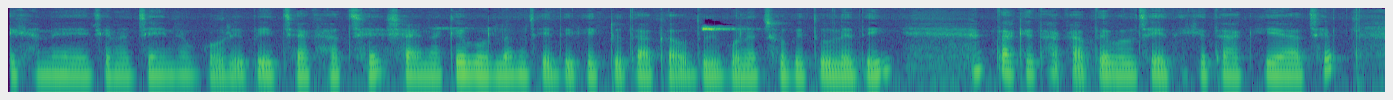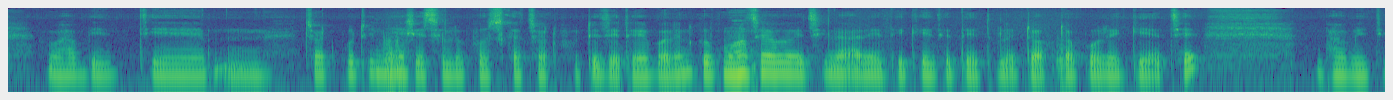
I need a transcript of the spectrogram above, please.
এখানে আমার জাইনা বড়ি পিৎজা খাচ্ছে। সাইনাকে বললাম যে, এদিকে একটু তাকাও, দুই বোনের ছবি তুলে দিই। তাকে তাকাতে বলছে, এদিকে তাকিয়ে আছে। ভাবি যে চটপটি নিয়ে এসেছিল, ফুচকা চটপটি যেটাই বলেন, খুব মজা হয়েছিল। আর এদিকে যে তেঁতুলের টকটা পড়ে গিয়েছে। ভাবি যে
